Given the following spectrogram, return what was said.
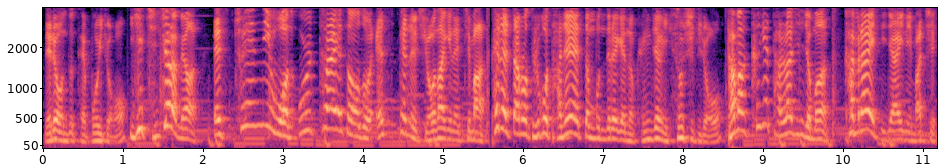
내려온 듯해 보이죠. 이게 진짜라면 S21 울트라에서도 S펜을 지원하긴 했지만 펜을 따로 들고 다녀야 했던 분들에게는 굉장히 희소식이죠. 다만 크게 달라진 점은 카메라의 디자인이 마치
